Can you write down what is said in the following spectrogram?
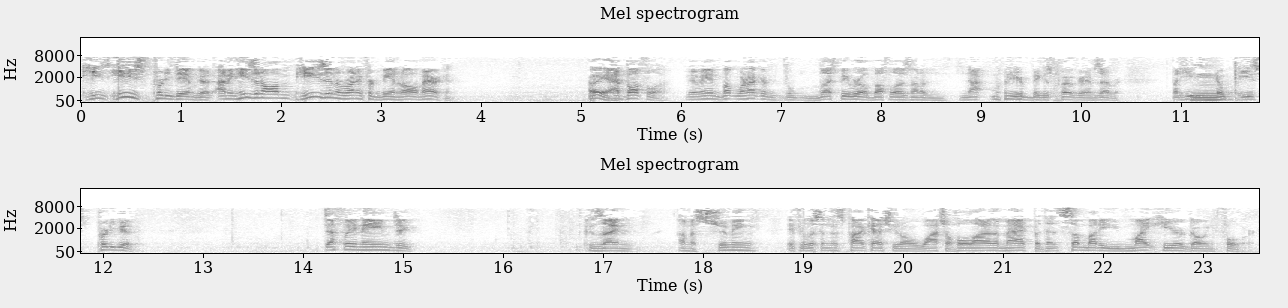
he's he's pretty damn good. I mean, he's an all he's in the running for being an All American. Oh yeah, at Buffalo. I mean, but we're not going to. Let's be real. Buffalo's not a, not one of your biggest programs ever, but he's nope. he's pretty good. Definitely named to because I'm I'm assuming if you're listening to this podcast, you don't watch a whole lot of the MAC, but that's somebody you might hear going forward.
